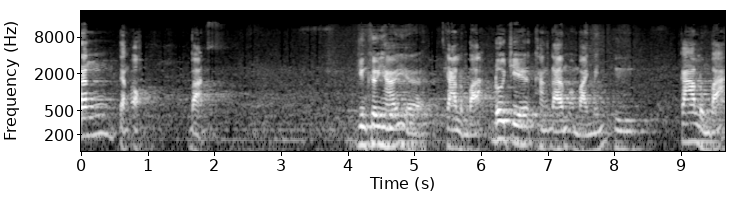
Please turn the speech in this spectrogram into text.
រឹងទាំងអស់បាទយើងឃើញហើយការលំបាកដូចជាខាងដើមអំបញ្ញមិញគឺការលំបាក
